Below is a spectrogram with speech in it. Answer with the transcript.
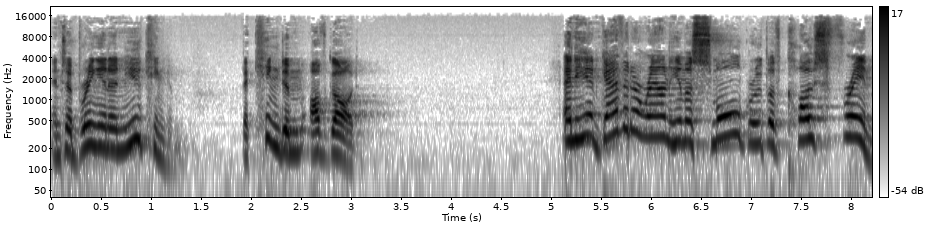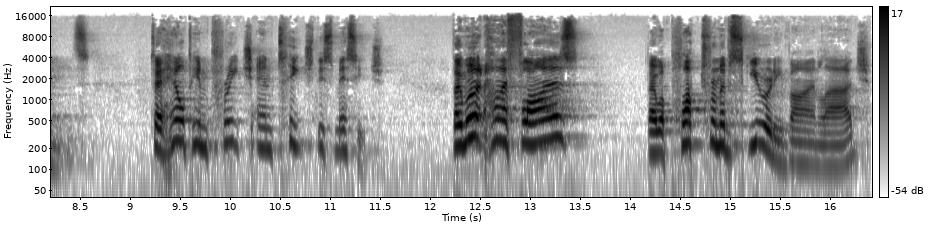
and to bring in a new kingdom the kingdom of God. And he had gathered around him a small group of close friends to help him preach and teach this message. They weren't high flyers, they were plucked from obscurity by and large.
